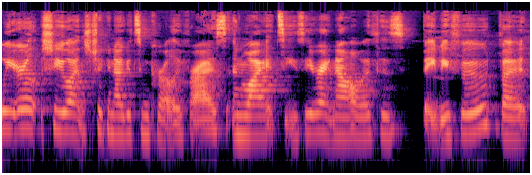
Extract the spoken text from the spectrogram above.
we are, she wants chicken nuggets and curly fries and why it's easy right now with his baby food. But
